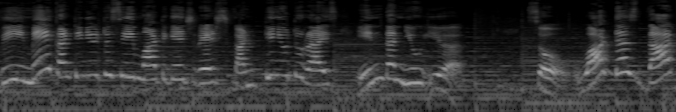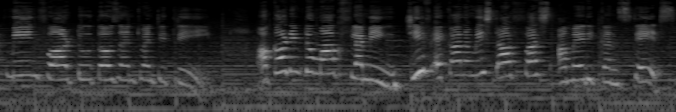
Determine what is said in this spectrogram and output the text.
we may continue to see mortgage rates continue to rise in the new year. So, what does that mean for 2023? According to Mark Fleming, chief economist of First American States,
